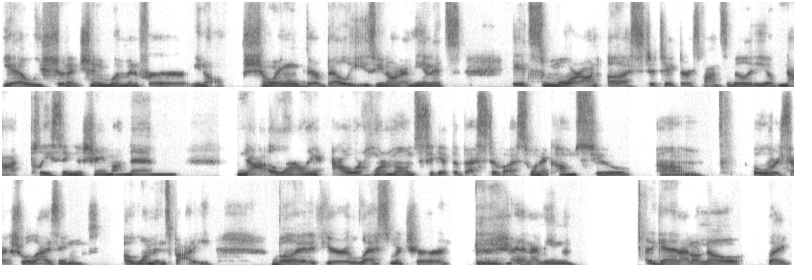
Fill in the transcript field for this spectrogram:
yeah, we shouldn't shame women for, you know, showing their bellies, you know what I mean? It's it's more on us to take the responsibility of not placing the shame on them, not allowing our hormones to get the best of us when it comes to um over sexualizing a woman's body. But if you're less mature, and I mean, again, I don't know like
